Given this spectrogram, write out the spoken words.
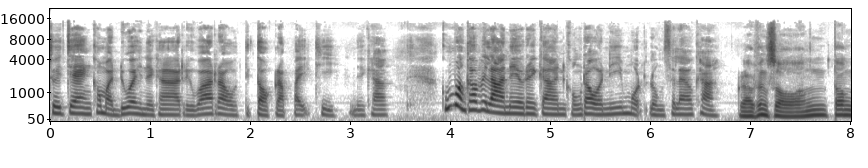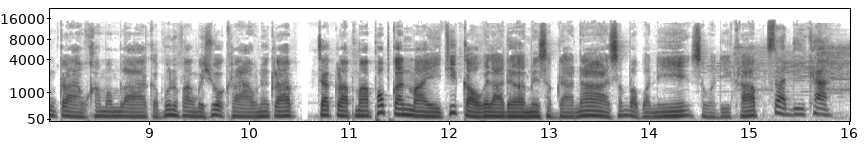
ช่วยแจ้งเข้ามาด้วยนะคะ หรือว่าเราติดต่อกลับไปอีกทีนะคะคุณผู้ฟังครับเวลาในรายการของเราวันนี้หมดลงซะแล้วค่ะ เราทั้งสองต้องกล่าวคำอำลากับผู้ฟังไปชั่วคราวนะครับ จะกลับมาพบกันใหม่ที่เก่าเวลาเดิมในสัปดาห์หน้าสำหรับวันนี้ สวัสดีครับ สวัสดีค่ะ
